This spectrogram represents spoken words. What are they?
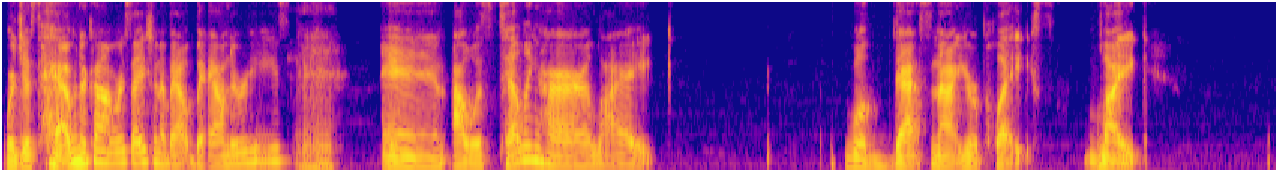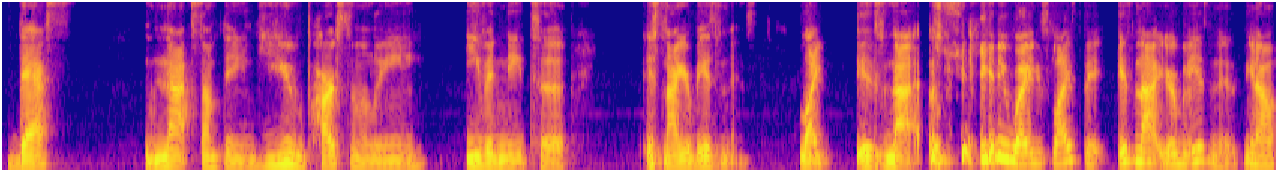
were just having a conversation about boundaries. Mm-hmm. And I was telling her, like, well, that's not your place. Like, that's not something you personally even need to it's not your business. Like it's not any way you slice it, it's not your business. You know,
